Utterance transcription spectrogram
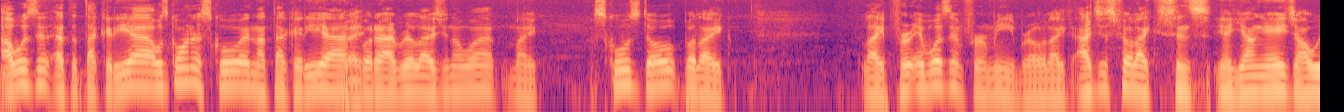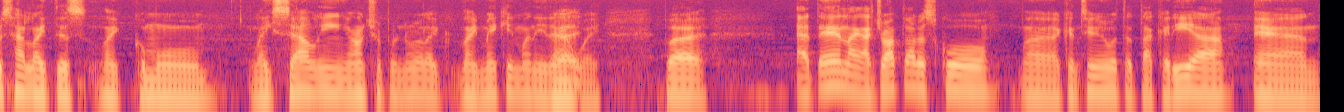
I was at the taqueria. I was going to school in the taqueria, Right. but I realized, you know what? Like, school's dope, but like, like for it wasn't for me, bro. Like, I just felt like since a young age, I always had like this, like, como, like selling entrepreneur, like, like making money that Right. way. But at the end, like, I dropped out of school. Uh, I continued with the taqueria, and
